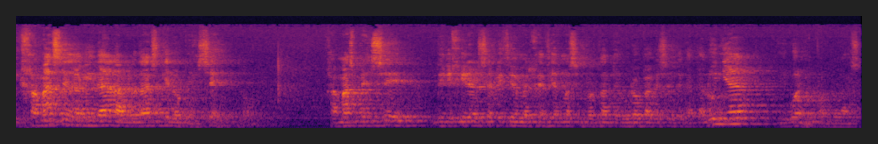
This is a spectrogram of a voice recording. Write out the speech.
y jamás en la vida la verdad es que lo pensé. ¿no? Jamás pensé dirigir el servicio de emergencias más importante de Europa, que es el de Cataluña, y bueno, por las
